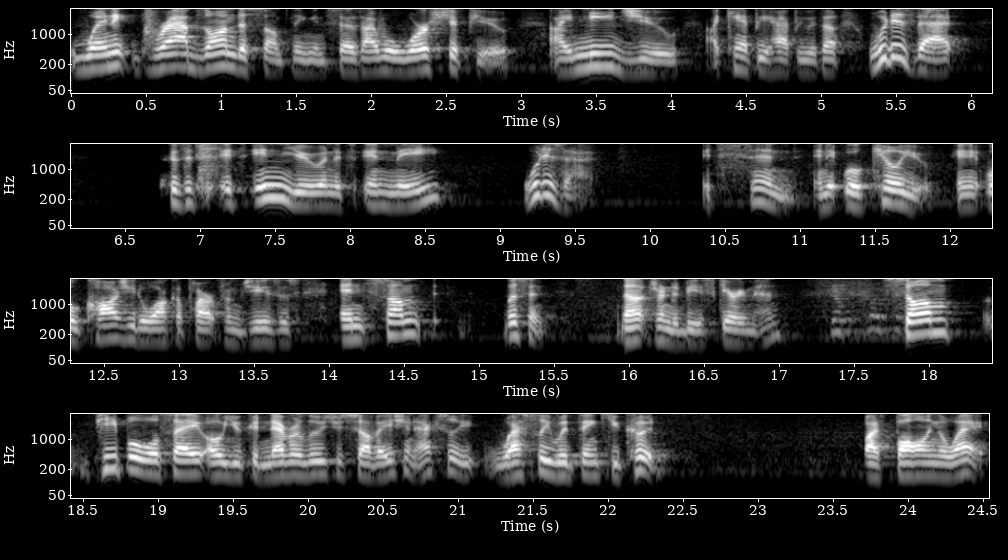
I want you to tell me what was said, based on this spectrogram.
when it grabs onto something and says, I will worship you, I need you, I can't be happy without. What is that? Because it's, it's in you and it's in me. What is that? It's sin, and it will kill you, and it will cause you to walk apart from Jesus. And some, listen, not trying to be a scary man, some people will say, oh, you could never lose your salvation. Actually, Wesley would think you could by falling away,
